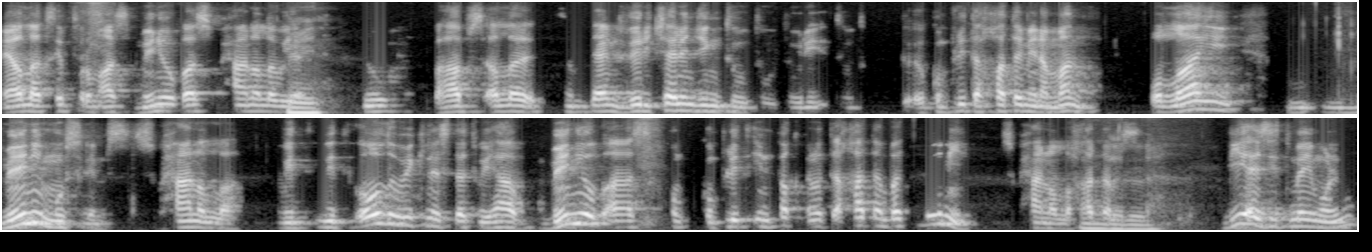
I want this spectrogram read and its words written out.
May Allah accept from us. Many of us, subhanAllah, we are, Right. you know, perhaps Allah sometimes very challenging to to to, re- to, to complete a khatam in a month. Wallahi, m- many Muslims, subhanallah, with, with all the weakness that we have, many of us com- complete, in fact, not a khatam, but many, subhanallah, khatams. Alhamdulillah. Be as it may, Maulana.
